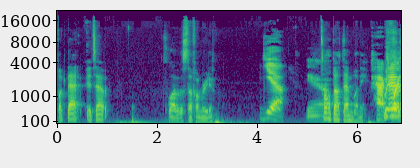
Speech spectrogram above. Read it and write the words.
fuck that. It's out. It's a lot of the stuff I'm reading. Yeah. Yeah. It's all about that money. Tax And-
